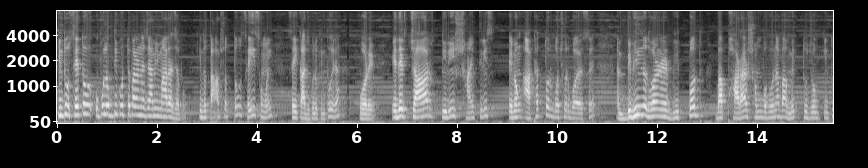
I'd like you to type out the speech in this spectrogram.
কিন্তু সে তো উপলব্ধি করতে পারে না যে আমি মারা যাব। কিন্তু তা সত্ত্বেও সেই সময় সেই কাজগুলো কিন্তু এরা করে। এদের চার, তিরিশ সাঁত্রিশ এবং আটাত্তর বছর বয়সে বিভিন্ন ধরনের বিপদ বা ফাড়ার সম্ভাবনা বা মৃত্যু যোগ কিন্তু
